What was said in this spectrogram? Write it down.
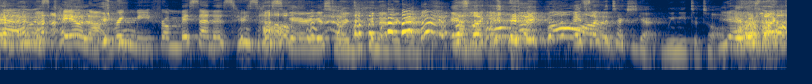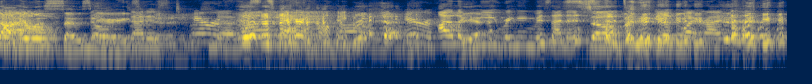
yeah, it was Keona, ring me from Miss Ennis the scariest word you can ever get. It's like Oh it's like the text you get. We need to talk. Yeah. It was like that. It was so No, scary. that is No, terrifying. it's terrifying. terrifying. I like Yeah. me ringing Miss Ennis. Stop. it didn't feel quite right.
